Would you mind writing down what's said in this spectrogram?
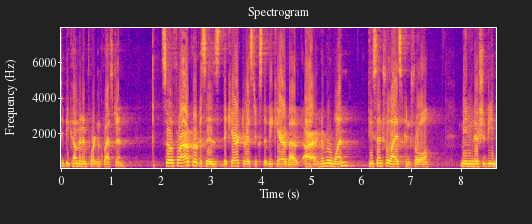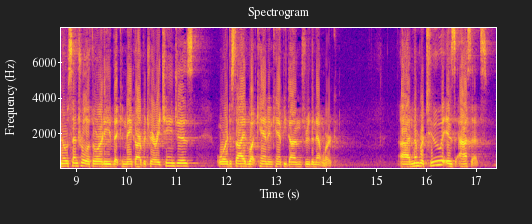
to become an important question. So for our purposes, the characteristics that we care about are, number one, decentralized control, meaning there should be no central authority that can make arbitrary changes or decide what can and can't be done through the network. Uh, number two is assets.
